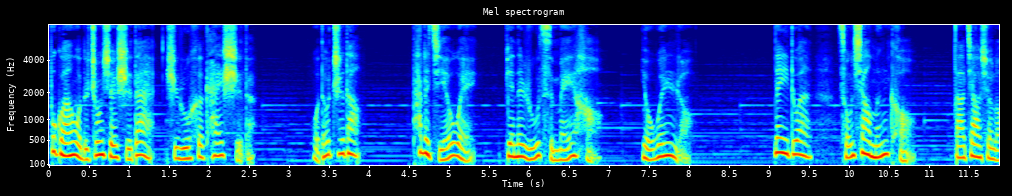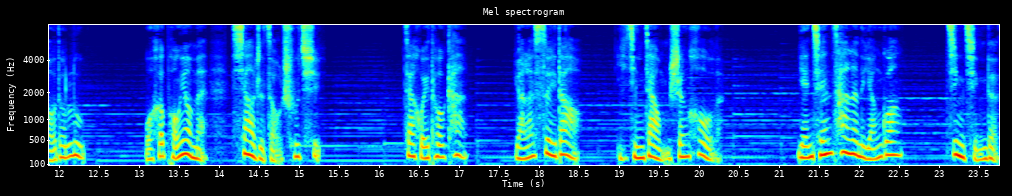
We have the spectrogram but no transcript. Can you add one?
不管我的中学时代是如何开始的，我都知道，它的结尾变得如此美好又温柔。那一段从校门口到教学楼的路，我和朋友们笑着走出去，再回头看，原来隧道已经在我们身后了。眼前灿烂的阳光，尽情的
